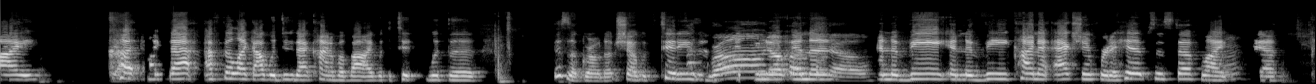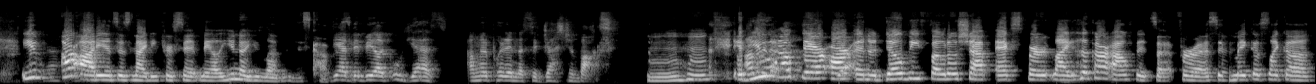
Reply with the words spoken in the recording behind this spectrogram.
high cut like that. I feel like I would do that kind of a vibe with the tit with the this is a grown up show with titties and, Grown you know, and the- photo. and the V and the V kind of action for the hips and stuff. Like, Mhm. yeah, you Yeah. our audience is ninety percent male. You know, you loving this conversation. Yeah, they'd be like, "Oh yes, I'm going to put it in the suggestion box." Hmm If I'm you gonna- out there are yeah. an Adobe Photoshop expert, like hook our outfits up for us and make us like a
